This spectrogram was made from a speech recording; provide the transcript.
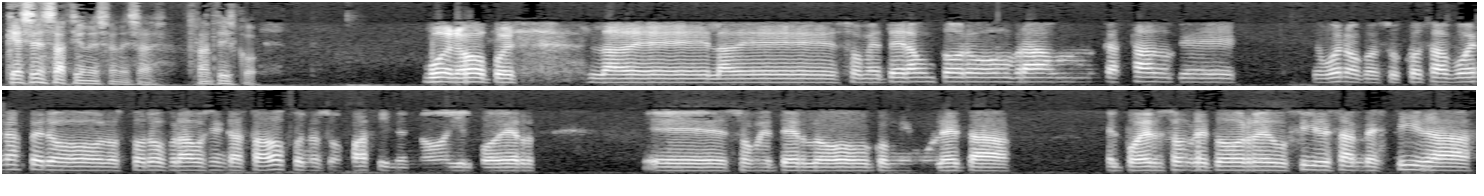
¿Qué sensaciones son esas, Francisco? Bueno, pues la de la de someter a un toro bravo encastado que, que bueno, con sus cosas buenas, pero los toros bravos encastados pues no son fáciles, ¿no? Y el poder eh, someterlo con mi muleta el poder sobre todo reducir esa embestida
